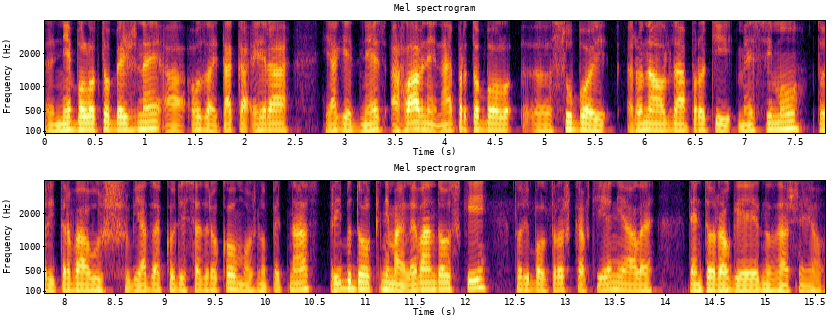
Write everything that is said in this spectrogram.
nebolo to bežné a ozaj taká éra, jak je dnes. A hlavne najprv to bol e, súboj Ronalda proti Messimu, ktorý trvá už viac ako 10 rokov, možno 15. Pribudol k nim aj Levandovský, ktorý bol troška v tieni, ale tento rok je jednoznačne jeho.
